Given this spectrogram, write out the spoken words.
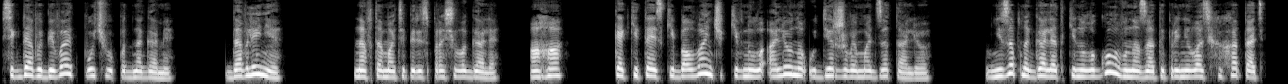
всегда выбивает почву под ногами. «Давление?» — на автомате переспросила Галя. «Ага». Как китайский болванчик кивнула Алена, удерживая мать за талию. Внезапно Галя откинула голову назад и принялась хохотать,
